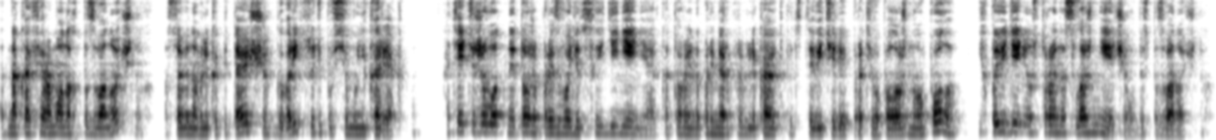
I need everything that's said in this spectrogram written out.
Однако о феромонах позвоночных, особенно млекопитающих, говорить, судя по всему, некорректно. Хотя эти животные тоже производят соединения, которые, например, привлекают представителей противоположного пола, их поведение устроено сложнее, чем у беспозвоночных.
